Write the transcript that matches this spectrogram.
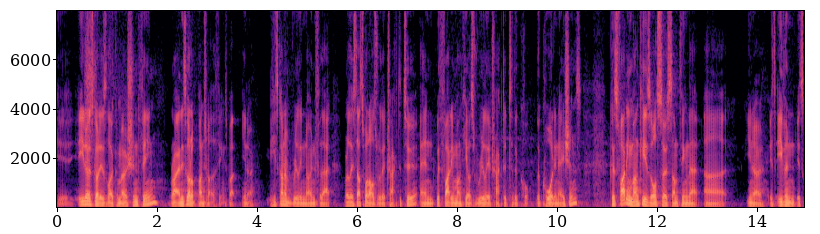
Ido's got his locomotion thing, right? And he's got a bunch of other things, but you know, he's kind of really known for that, or at least that's what I was really attracted to. And with Fighting Monkey, I was really attracted to the co- the coordinations, because Fighting Monkey is also something that uh, you know, it's even it's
